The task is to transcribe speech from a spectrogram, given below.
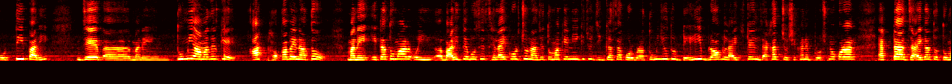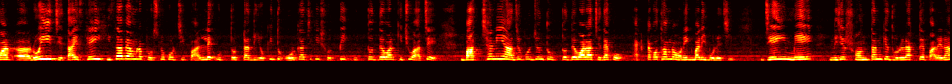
করতেই পারি যে মানে তুমি আমাদেরকে আর ঠকাবে না তো? মানে এটা তোমার ওই বাড়িতে বসে সেলাই করছ না যে তোমাকে নিয়ে কিছু জিজ্ঞাসা করব না? তুমি যেহেতু ডেলি ব্লগ লাইফস্টাইল দেখাচ্ছ, সেখানে প্রশ্ন করার একটা জায়গা তো তোমার রয়েইছে। তাই সেই হিসাবে আমরা প্রশ্ন করছি, পারলে উত্তরটা দিও। কিন্তু ওর কাছে কি সত্যি উত্তর দেওয়ার কিছু আছে? বাচ্চা নিয়ে আজও পর্যন্ত উত্তর দেওয়ার আছে? দেখো, একটা কথা আমরা অনেকবারই বলেছি, যেই মেয়ে নিজের সন্তানকে ধরে রাখতে পারে না,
